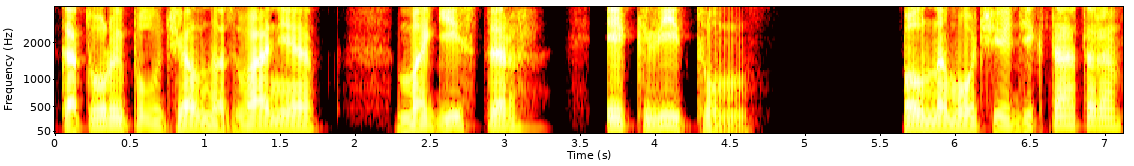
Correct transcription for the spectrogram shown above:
который получал название «магистр эквитум». Полномочия диктатора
